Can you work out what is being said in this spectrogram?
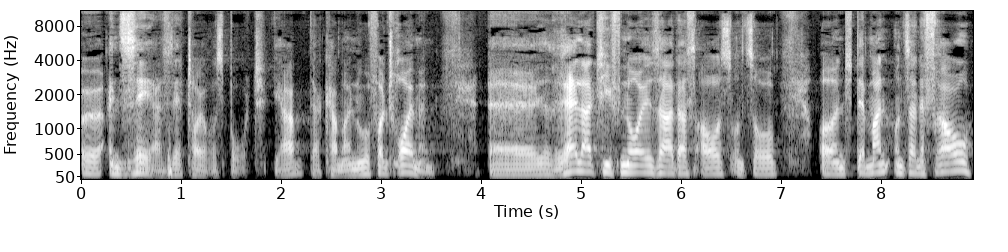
Äh, ein sehr, sehr teures Boot. Ja, da kann man nur von träumen. Äh, relativ neu sah das aus und so. Und der Mann und seine Frau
